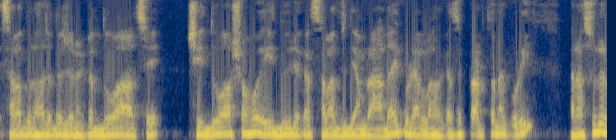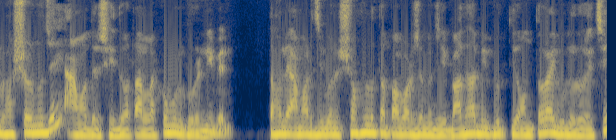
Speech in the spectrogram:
সালাতুল হাজতের জন্য একটা দোয়া আছে সেই দোয়া সহ এই দুই রেখাত সালাত যদি আমরা আদায় করে, আল্লাহর কাছে প্রার্থনা করি, রাসূলের ভাষ্য অনুযায়ী আমাদের সেই দোয়াটা আল্লাহ কবুল করে নেবেন। তাহলে আমার জীবনে সফলতা পাওয়ার জন্য যে বাধা বিপত্তি অন্তরায়গুলো রয়েছে,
